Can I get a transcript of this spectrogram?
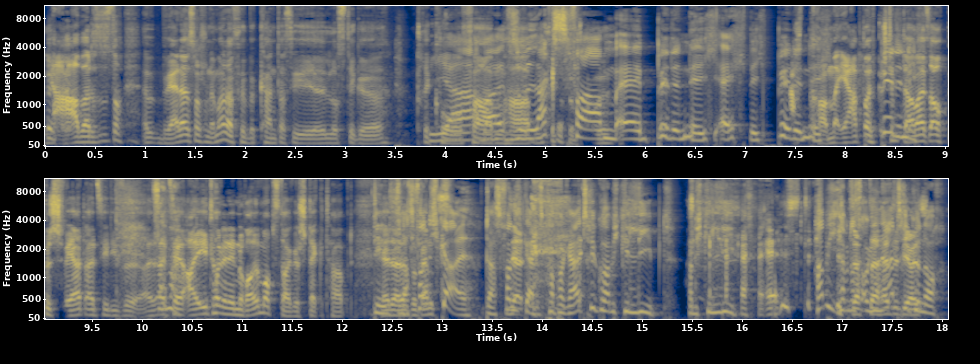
Ja, aber das ist doch. äh, Werder ist doch schon immer dafür bekannt, dass sie lustige ja, Trikotfarben aber haben. so Ich Lachsfarben, das ey, bitte nicht, echt nicht, bitte cool. nicht. Komm, ihr habt euch bestimmt Bitte damals auch beschwert, als ihr diese, als mal. ihr Ailton in den Rollmops da gesteckt habt. Den, Ja, da das so fand ich geil. Das fand ich Ja. geil. Das Papageitrikot habe ich geliebt. Habe ich geliebt. Echt? Hab ich, ich habe das Originaltrikot noch.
